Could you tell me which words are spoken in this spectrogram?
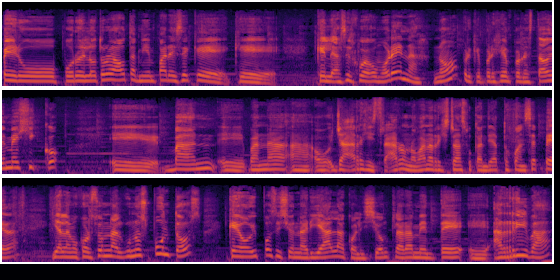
pero por el otro lado también parece que, que, le hace el juego Morena, ¿no? Porque, por ejemplo, en el Estado de México eh, van, eh, van a, o ya registraron o van a registrar a su candidato Juan Cepeda, y a lo mejor son algunos puntos que hoy posicionaría la coalición claramente eh, arriba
